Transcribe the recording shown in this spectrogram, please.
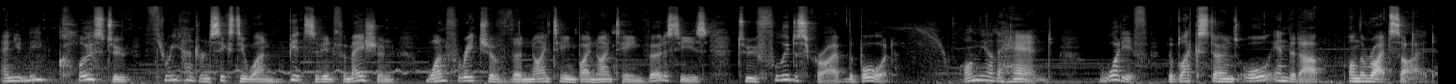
And you need close to 361 bits of information, one for each of the 19 by 19 vertices, to fully describe the board. On the other hand, what if the black stones all ended up on the right side?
